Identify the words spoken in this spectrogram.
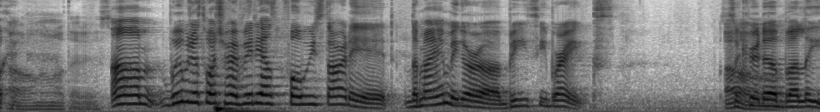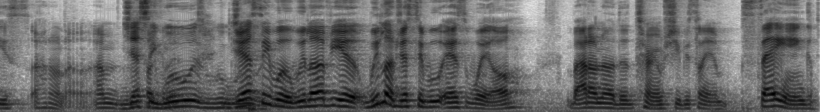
Okay. Oh, I don't know what that is. Um, we were just watching her videos before we started. The Miami girl, BT Breaks. Secure Oh. the valise. I don't know. I'm Jessie Woo is. Jessie Woo, we love you. We love Jessie Woo as well. But I don't know the term she be saying, saying but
